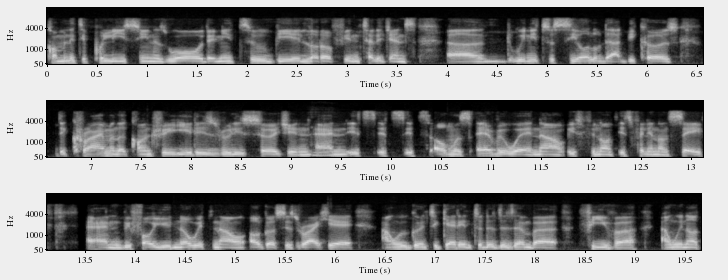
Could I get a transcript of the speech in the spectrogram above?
community policing as well. They need to be a lot of intelligence. Uh, we need to see all of that because the crime in the country it is really surging, mm-hmm. and it's it's it's almost everywhere now. If not, it's feeling unsafe. And before you know it, now August is right here, and we're going to get into the December fever, and we're not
